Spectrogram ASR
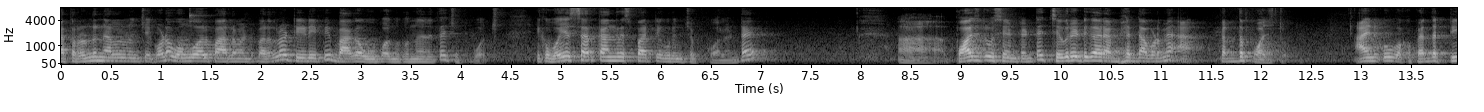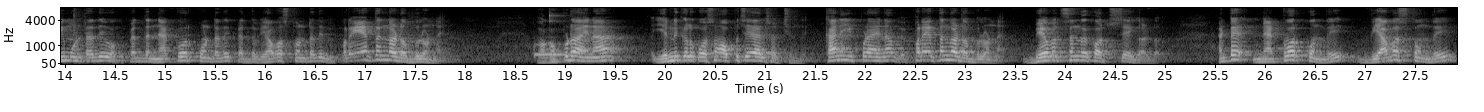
గత రెండు నెలల నుంచి కూడా ఒంగోలు పార్లమెంట్ పరిధిలో టీడీపీ బాగా ఊపందుకుందని అయితే చెప్పుకోవచ్చు. ఇక వైఎస్ఆర్ కాంగ్రెస్ పార్టీ గురించి చెప్పుకోవాలంటే పాజిటివ్స్ ఏంటంటే చెవిరెడ్డి గారి అభ్యర్థి అవ్వడమే పెద్ద పాజిటివ్. ఆయనకు ఒక పెద్ద టీం ఉంటుంది ఒక పెద్ద నెట్వర్క్ ఉంటుంది పెద్ద వ్యవస్థ ఉంటుంది విపరీతంగా డబ్బులు ఉన్నాయి. ఒకప్పుడు ఆయన ఎన్నికల కోసం అప్పు చేయాల్సి వచ్చింది. కానీ ఇప్పుడు ఆయన విపరీతంగా డబ్బులు ఉన్నాయి. బీభత్సంగా ఖర్చు చేయగలడు. అంటే నెట్వర్క్ ఉంది వ్యవస్థ ఉంది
